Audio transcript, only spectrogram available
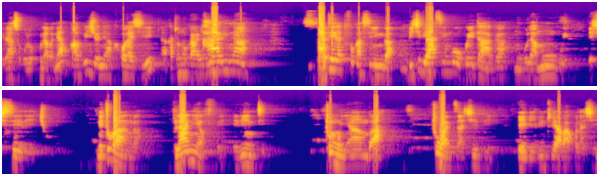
era asobola okulaba. Naye ako ka vision akakola ki? Akatono kali kalina. Ate era tufokasinga biki byasinga okwetaaga mu bulamu bwe ekiseera ekyo? Ne tubanga pulaani yaffe eri nti tumuyamba tuwaza kivi. Ebyo ebintu byaba akola ki?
